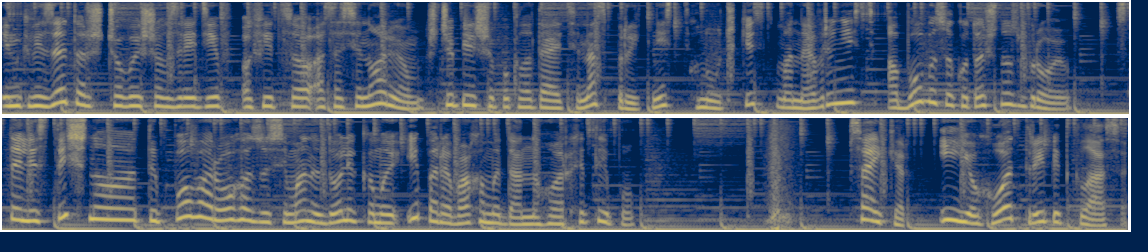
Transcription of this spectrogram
Інквізитор, що вийшов з рядів Офіціо Асасіноріум, що більше покладається на спритність, гнучкість, маневреність або високоточну зброю. Стилістично типова рога з усіма недоліками і перевагами даного архетипу. Псайкер і його три підкласи.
